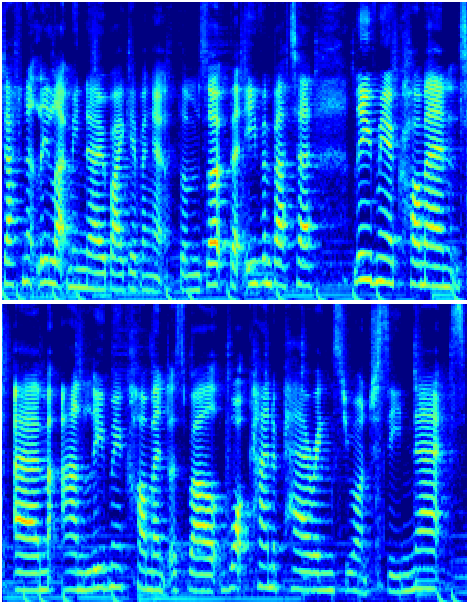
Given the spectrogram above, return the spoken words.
definitely let me know by giving it a thumbs up, but even better, leave me a comment um, and leave me a comment as well. What kind of pairings do you want to see next?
